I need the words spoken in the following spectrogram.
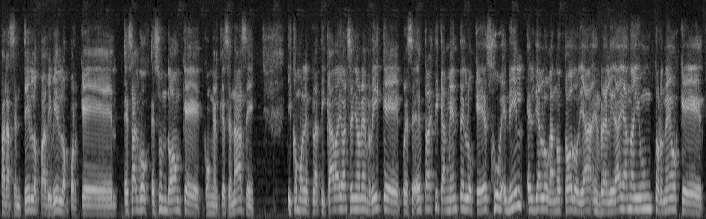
para sentirlo, para vivirlo, porque es algo, es un don que, con el que se nace. Y como le platicaba yo al señor Enrique, pues es prácticamente lo que es juvenil, él ya lo ganó todo, ya en realidad ya no hay un torneo que,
